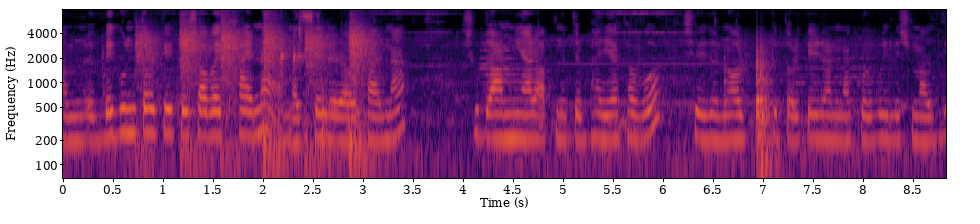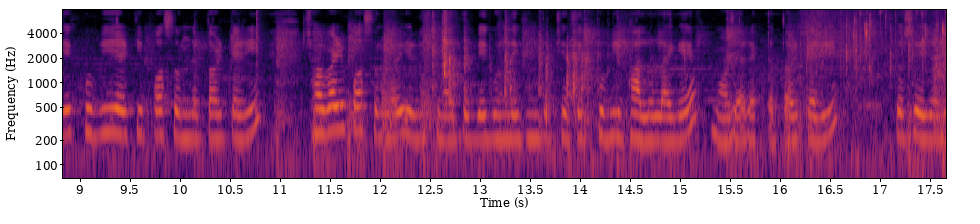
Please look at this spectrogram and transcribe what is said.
আমরা বেগুন তরকারি তো সবাই খায় না, আমার ছেলেরাও খায় না। শুধু আমি আর আপনাদের ভাইয়া খাব সেই জন্য অল্প একটু তরকারি রান্না করব, ইলিশ মাছ দিয়ে। খুবই আর কি পছন্দের তরকারি, সবারই পছন্দ, ইলিশ মাছ দিয়ে বেগুন দিয়ে কিন্তু খেতে খুবই ভালো লাগে, মজার একটা তরকারি। তো সেই জন্য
